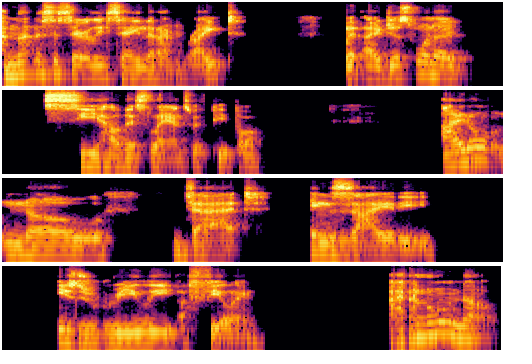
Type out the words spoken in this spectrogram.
I'm not necessarily saying that I'm right, but I just want to see how this lands with people. I don't know that anxiety is really a feeling. I don't know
